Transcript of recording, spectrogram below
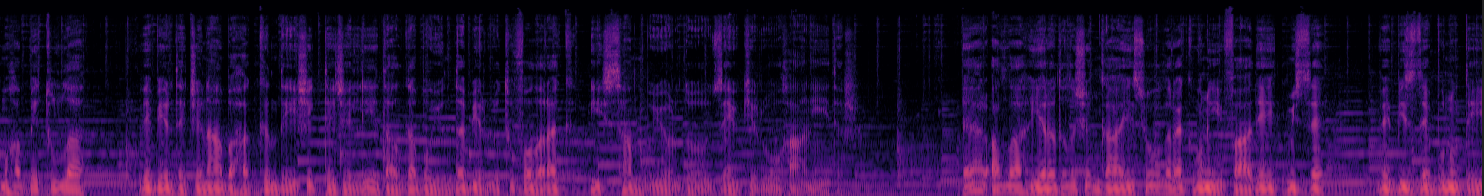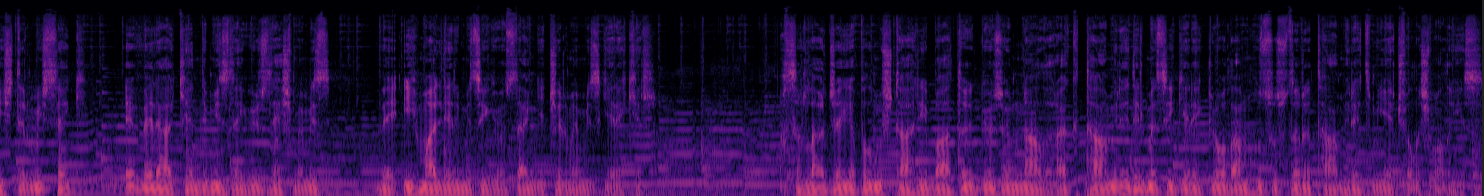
muhabbetullah ve bir de Cenab-ı Hakk'ın değişik tecelli dalga boyunda bir lütuf olarak ihsan buyurduğu zevki ruhanidir. Eğer Allah yaratılışın gayesi olarak bunu ifade etmişse ve biz de bunu değiştirmişsek, evvela kendimizle yüzleşmemiz ve ihmallerimizi gözden geçirmemiz gerekir. Asırlarca yapılmış tahribatı göz önüne alarak tamir edilmesi gerekli olan hususları tamir etmeye çalışmalıyız.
